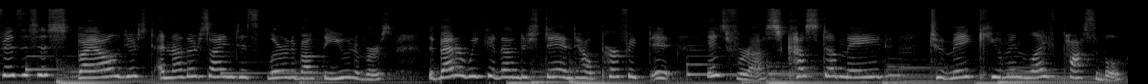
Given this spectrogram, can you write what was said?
physicists, biologists, and other scientists learn about the universe, the better we can understand how perfect it is for us, custom made to make human life possible.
